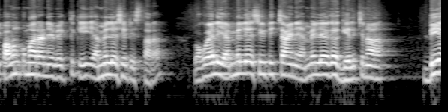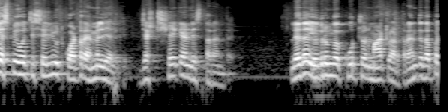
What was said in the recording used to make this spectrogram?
ఈ పవన్ కుమార్ అనే వ్యక్తికి ఎమ్మెల్యే సీట్ ఇస్తారా? ఒకవేళ ఎమ్మెల్యే సీట్ ఇచ్చి ఆయన ఎమ్మెల్యేగా గెలిచిన డిఎస్పీ వచ్చి సెల్యూట్ కొట్టరు ఎమ్మెల్యేలకి. జస్ట్ షేక్ హ్యాండ్ ఇస్తారు అంతే. లేదా ఎదురుగా కూర్చొని మాట్లాడతారు అంతే తప్ప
